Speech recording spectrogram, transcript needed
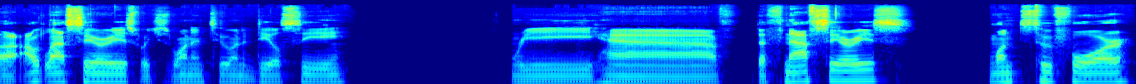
uh, Outlast series, which is 1 and 2 on the DLC. We have the FNAF series, one, two, four,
